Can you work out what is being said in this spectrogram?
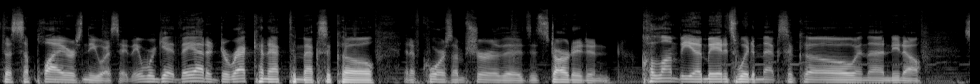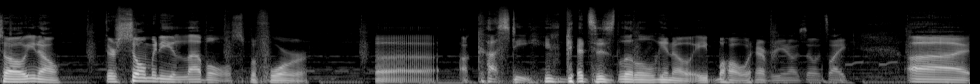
the suppliers in the USA. They were get they had a direct connect to Mexico, and of course, I'm sure that it started in Colombia, made its way to Mexico, and then you know, so you know, there's so many levels before uh, a custy gets his little, you know, eight ball, whatever, you know. So it's like, uh,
